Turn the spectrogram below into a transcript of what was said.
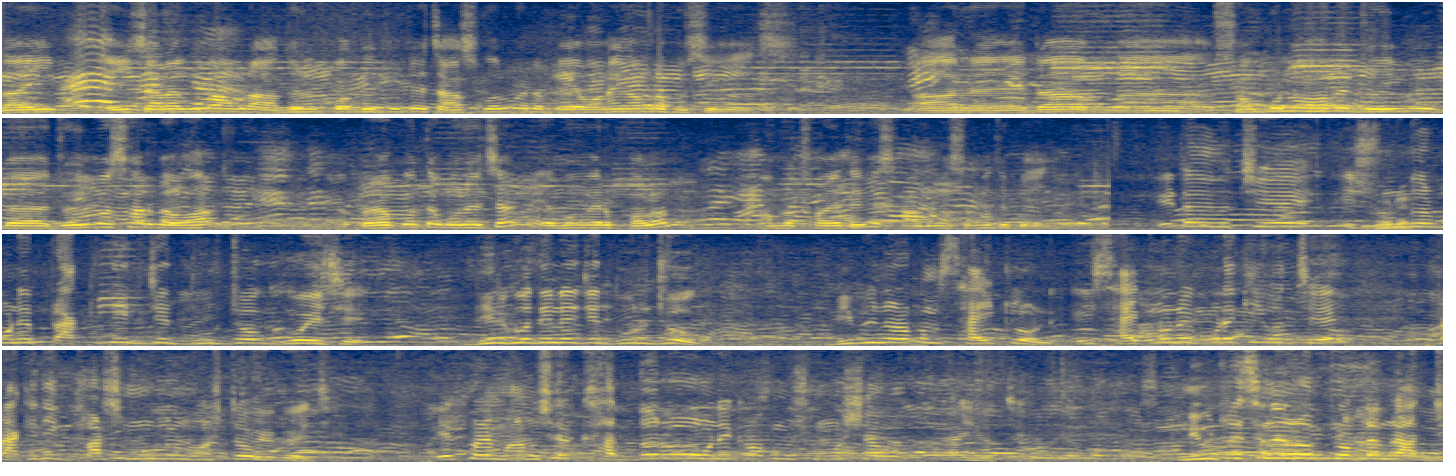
তাই এই চারাগুলো আমরা আধুনিক পদ্ধতিতে চাষ করব, এটা পেয়ে অনেক আমরা খুশি হয়েছি। আর এটা সম্পূর্ণভাবে জৈব জৈব সার ব্যবহার প্রয়োগ করতে বলেছেন এবং এর ফলন আমরা ছয় থেকে সাত মাসের মধ্যে পেয়ে যাব। এটা হচ্ছে এই সুন্দরবনে প্রাকৃতিক যে দুর্যোগ হয়েছে দীর্ঘদিনে যে দুর্যোগ, বিভিন্ন রকম সাইক্লোন, এই সাইক্লোনের পরে কি হচ্ছে, প্রাকৃতিক ভারসাম্যগুলো নষ্ট হয়ে রয়েছে। এর ফলে মানুষের খাদ্যরও অনেক রকম সমস্যা এই হচ্ছে। নিউট্রিশনেরও প্রবলেম রাজ্য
